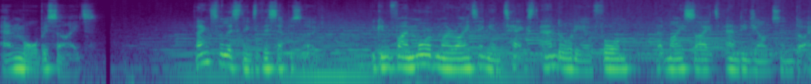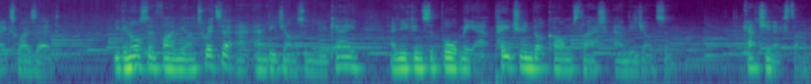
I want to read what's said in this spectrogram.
and more besides. Thanks for listening to this episode. You can find more of my writing in text and audio form at my site andyjohnson.xyz. You can also find me on Twitter at andyjohnsonuk, and you can support me at patreon.com slash andyjohnson. Catch you next time.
